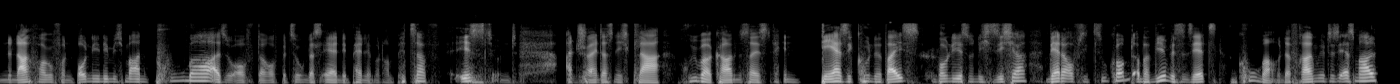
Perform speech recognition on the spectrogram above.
eine Nachfrage von Bonnie nehme ich mal an, Puma, also auf, darauf bezogen, dass er in dem Panel immer noch ein Pizza isst und anscheinend das nicht klar rüberkam. Das heißt, in der Sekunde weiß Bonnie jetzt noch nicht sicher, wer da auf sie zukommt, aber wir wissen es jetzt, Kuma. Und da fragen wir uns jetzt erstmal,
